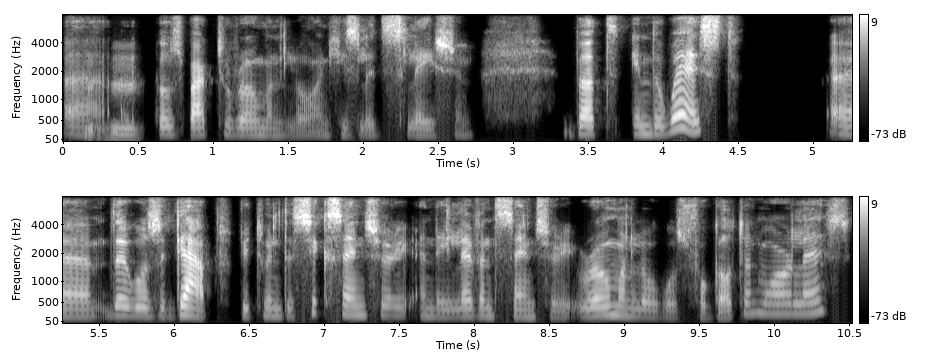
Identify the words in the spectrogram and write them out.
uh, mm-hmm. it goes back to Roman law and his legislation. But in the West, um, there was a gap between the 6th century and the 11th century. Roman law was forgotten more or less.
